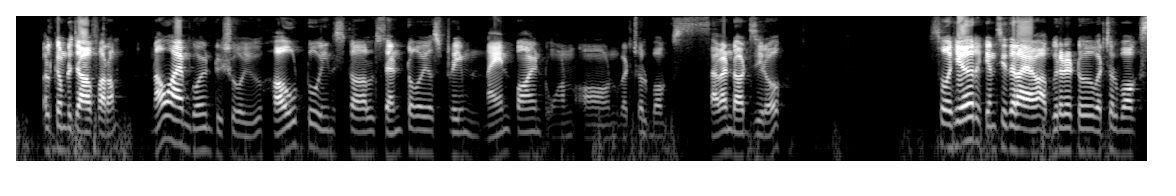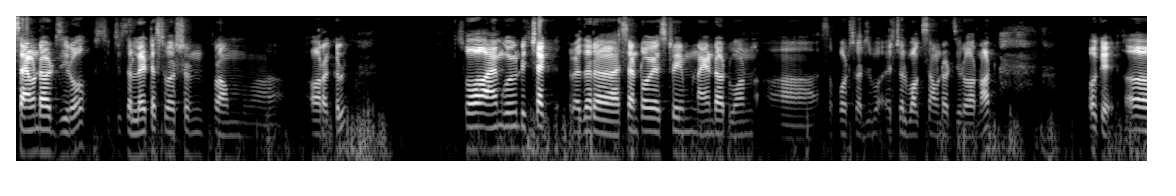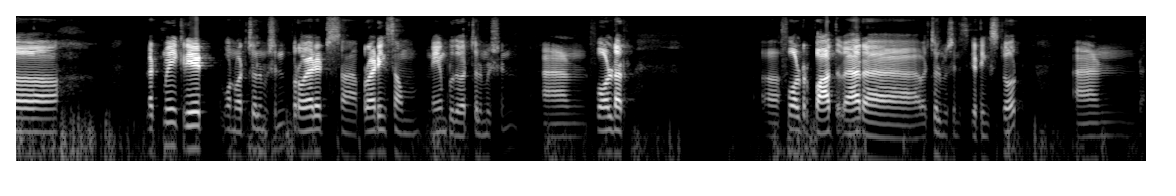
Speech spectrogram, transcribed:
Welcome to Java Forum. Now I am going to show you how to install CentOS Stream 9.1 on VirtualBox 7.0. So here you can see that I have upgraded to VirtualBox 7.0 which is the latest version from uh, Oracle. So I am going to check whether uh, CentOS Stream 9.1 uh, supports VirtualBox 7.0 or not. Okay. Uh, let me create one virtual machine provided uh, providing some name to the virtual machine and folder uh, folder path where uh, virtual machine is getting stored. And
